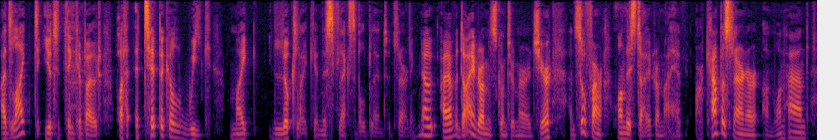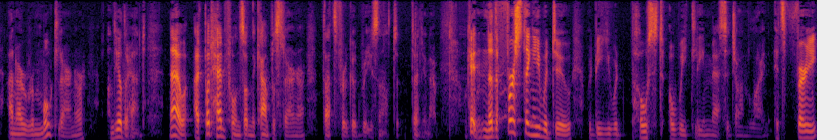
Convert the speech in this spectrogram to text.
I'd like to, you to think about what a typical week might look like in this flexible blended learning. Now I have a diagram that's going to emerge here and so far on this diagram I have our campus learner on one hand and our remote learner on the other hand. Now I've put headphones on the campus learner, that's for a good reason, I'll tell you now. Okay, now the first thing you would do would be you would post a weekly message online. It's very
